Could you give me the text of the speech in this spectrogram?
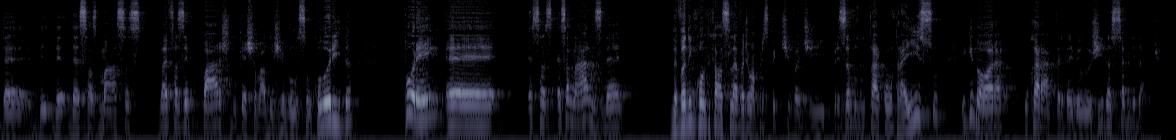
de, de, de, dessas massas vai fazer parte do que é chamado de revolução colorida, porém, é, essa, essa análise, né, levando em conta que ela se leva de uma perspectiva de precisamos lutar contra isso, ignora o caráter da ideologia e da sociabilidade.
